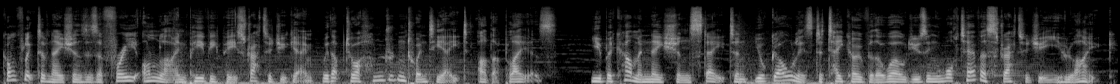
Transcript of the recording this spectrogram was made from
Conflict of Nations is a free online PvP strategy game with up to 128 other players. You become a nation state and your goal is to take over the world using whatever strategy you like.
